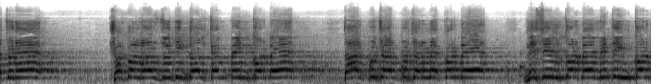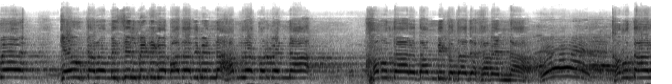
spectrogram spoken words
নির্বাচনে সকল রাজনৈতিক দল ক্যাম্পেইন করবে, তার প্রচার প্রচারণা করবে, মিছিল করবে, মিটিং করবে। কেউ কারও মিছিল মিটিং এ বাধা দিবেন না, হামলা করবেন না। ক্ষমতার দাম্ভিকতা দেখাবেন না। ক্ষমতার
